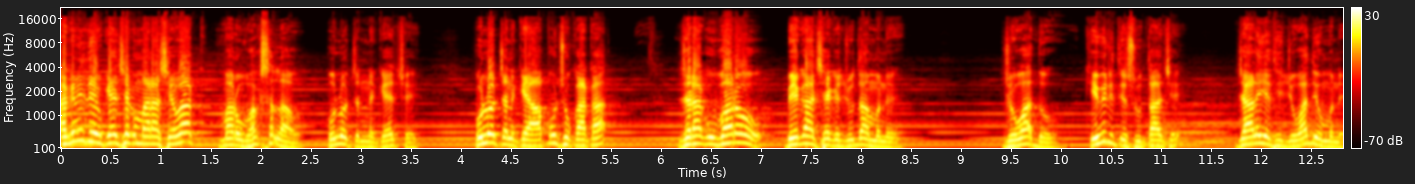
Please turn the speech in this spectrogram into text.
અગ્નિદેવ કહે છે કે મારા સેવક, મારો વક્ષ લાવ. પુલોચનને કહે છે પુલોચન કે, આપું છું કાકા. જરાક ઊભા રહો. ભેગા છે કે જુદા મને. જોવા દો. કેવી રીતે સૂતા છે? જાળીએથી જોવા દો મને.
